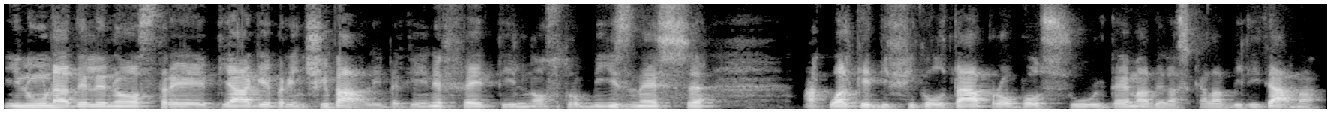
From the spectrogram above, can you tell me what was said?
in una delle nostre piaghe principali, perché in effetti il nostro business ha qualche difficoltà proprio sul tema della scalabilità, ma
